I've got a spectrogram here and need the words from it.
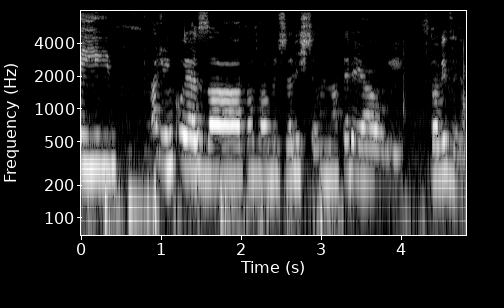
i no, dziękuję za to, że obejrzeliście ten materiał i do widzenia.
